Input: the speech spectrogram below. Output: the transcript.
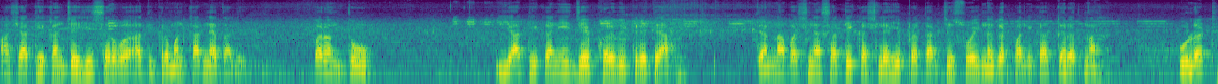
अशा ठिकाणचेही सर्व अतिक्रमण काढण्यात आले. परंतु या ठिकाणी जे फळ विक्रेते आहेत त्यांना बसण्यासाठी कसल्याही प्रकारची सोय नगरपालिका करत नाही. उलट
